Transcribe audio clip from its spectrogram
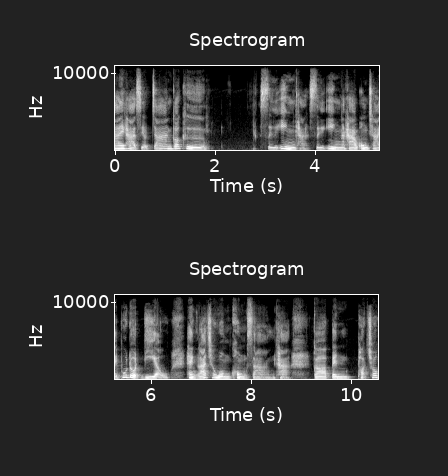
ายค่ะเสี่ยวจ้านก็คือซื้ออิงค่ะ ซื้ออิงนะคะ องค์ชายผู้โดดเดี่ยว แห่งราชวงศ์คงสางค่ะ ก็เป็นเพราะโชค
